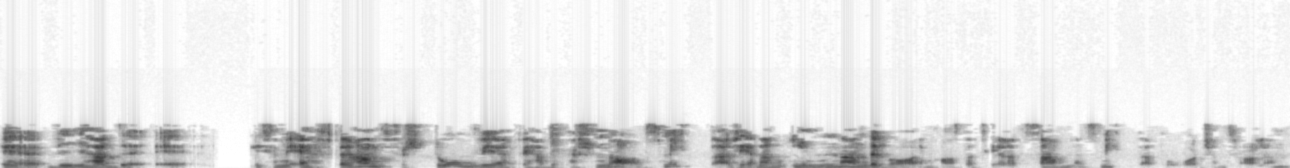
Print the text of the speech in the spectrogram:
Eh, vi hade eh, liksom i efterhand förstod vi att vi hade personalsmitta redan innan det var en konstaterad samhällssmitta på vårdcentralen.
